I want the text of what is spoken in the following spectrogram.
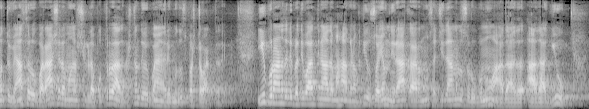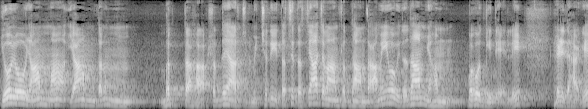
ಮತ್ತು ವ್ಯಾಸರು ಪರಾಶರ ಮಹರ್ಷಿಗಳ ಪುತ್ರರಾದ ಕೃಷ್ಣದೇವಪಾಯನರೆಂಬುದು ಸ್ಪಷ್ಟವಾಗ್ತದೆ. ಈ ಪುರಾಣದಲ್ಲಿ ಪ್ರತಿಪಾದ್ಯನಾದ ಮಹಾಗಣಪತಿಯು ಸ್ವಯಂ ನಿರಾಕಾರನು ಸಚ್ಚಿದಾನಂದ ಸ್ವರೂಪನೂ ಆದಾದ, ಆದಾಗ್ಯೂ ಯೋ ಯೋ ಯಾಂ ಮಾ ಯಾಂ ತನು ಭಕ್ತ ಶ್ರದ್ಧೆಯಾರ್ಚಿತುಮಿಚ್ಛತಿ ತಸ್ಯ ತಸ್ಯಾಚಲಾಂ ಶ್ರದ್ಧಾಂ ತಾಮೇವ ವಿದಧಾಮ್ಯಹಂ ಭಗವದ್ಗೀತೆಯಲ್ಲಿ ಹೇಳಿದ ಹಾಗೆ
